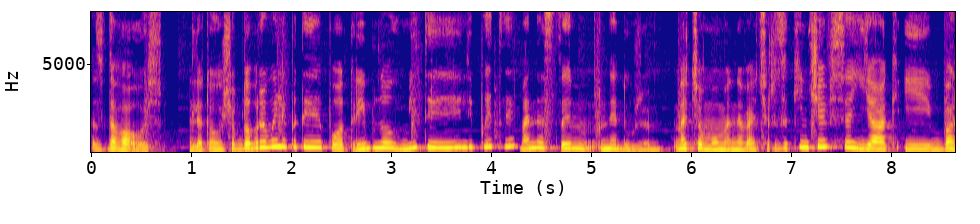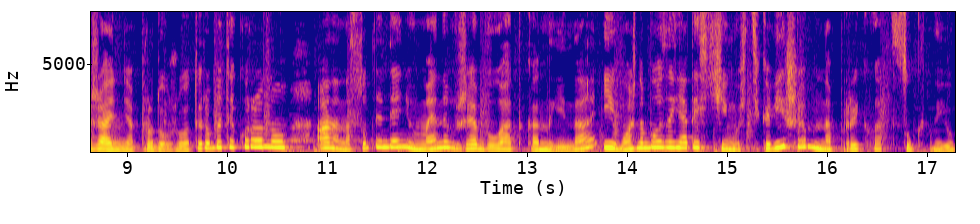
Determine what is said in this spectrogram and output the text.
здавалось. Для того, щоб добре виліпити, потрібно вміти ліпити. У мене з цим не дуже. На цьому у мене вечір закінчився, як і бажання продовжувати робити корону. А на наступний день в мене вже була тканина, і можна було зайнятися чимось цікавішим, наприклад, сукнею.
